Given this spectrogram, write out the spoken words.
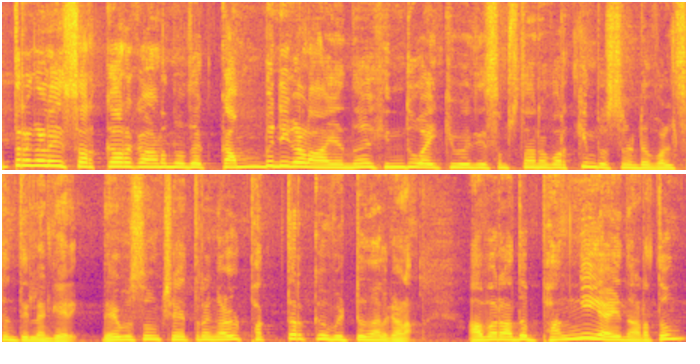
ക്ഷേത്രങ്ങളെ സർക്കാർ കാണുന്നത് കമ്പനികളായെന്ന് ഹിന്ദു ഐക്യവേദി സംസ്ഥാന വർക്കിംഗ് പ്രസിഡന്റ് വത്സൻ തില്ലങ്കേരി. ദേവസ്വം ക്ഷേത്രങ്ങൾ ഭക്തർക്ക് വിട്ടു നൽകണം. അവർ അത് ഭംഗിയായി നടത്തും.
